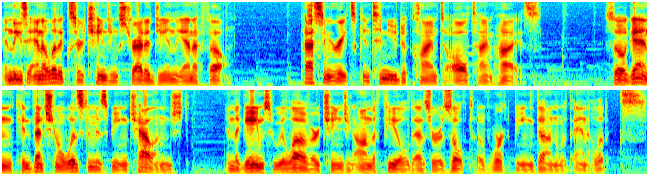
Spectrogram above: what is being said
And these analytics are changing strategy in the NFL. Passing rates continue to climb to all time highs. So again, conventional wisdom is being challenged, and the games we love are changing on the field as a result of work being done with analytics.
